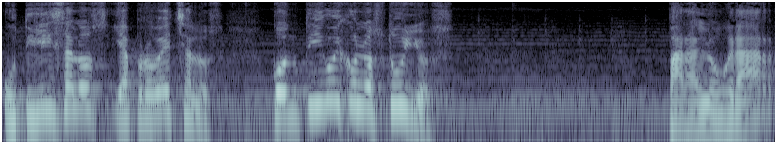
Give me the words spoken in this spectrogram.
utilízalos y aprovechalos contigo y con los tuyos para lograr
